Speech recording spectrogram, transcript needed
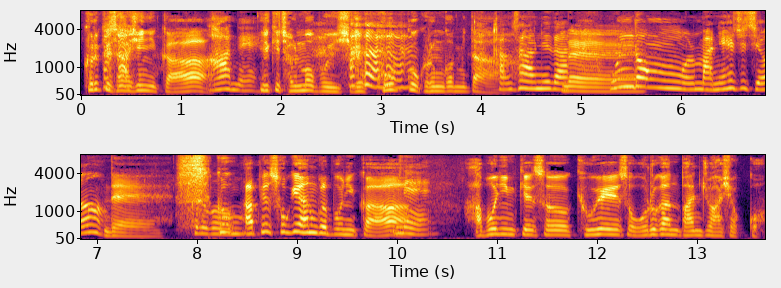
그렇게 사시니까 아, 네. 이렇게 젊어 보이시고 곱고 그런 겁니다. 감사합니다. 네. 운동을 많이 해주죠. 네. 그리고 그 앞에 소개하는 걸 보니까 네. 아버님께서 교회에서 오르간 반주하셨고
